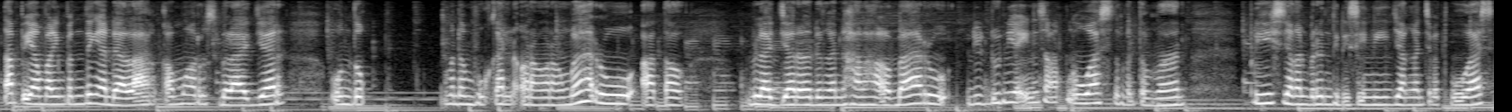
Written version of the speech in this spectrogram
Tapi yang paling penting adalah kamu harus belajar untuk menemukan orang-orang baru atau belajar dengan hal-hal baru. Di dunia ini sangat luas teman-teman. Please jangan berhenti di sini. Jangan cepat puas.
